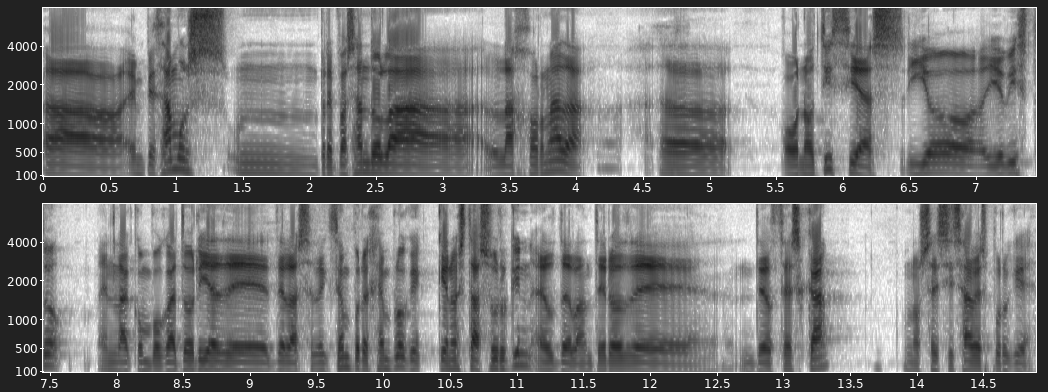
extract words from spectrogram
ah, empezamos repasando la, la jornada ah, o noticias. Yo, yo he visto en la convocatoria de, de la selección, por ejemplo, que, que no está Surkin, el delantero de, del CSKA. No sé si sabes por qué.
